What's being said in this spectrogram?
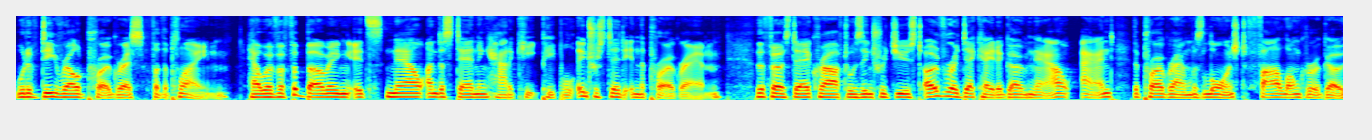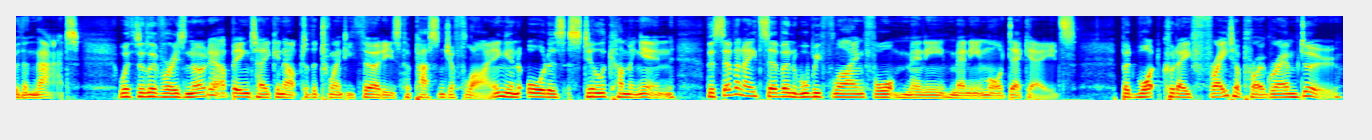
would have derailed progress for the plane. However, for Boeing, it's now understanding how to keep people interested in the program. The first aircraft was introduced over a decade ago now, and the program was launched far longer ago than that. With deliveries no doubt being taken up to the 2030s for passenger flying and orders still coming in, the 787 will be flying for many, many more decades. But what could a freighter program do?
